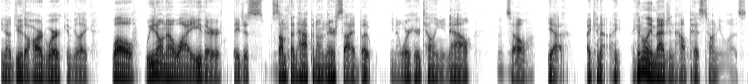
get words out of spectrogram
you know, do the hard work and be like, well, we don't know why either. They just, something happened on their side, but, you know, we're here telling you now. Mm-hmm. So, yeah, I can, I, I can only imagine how pissed Tony was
